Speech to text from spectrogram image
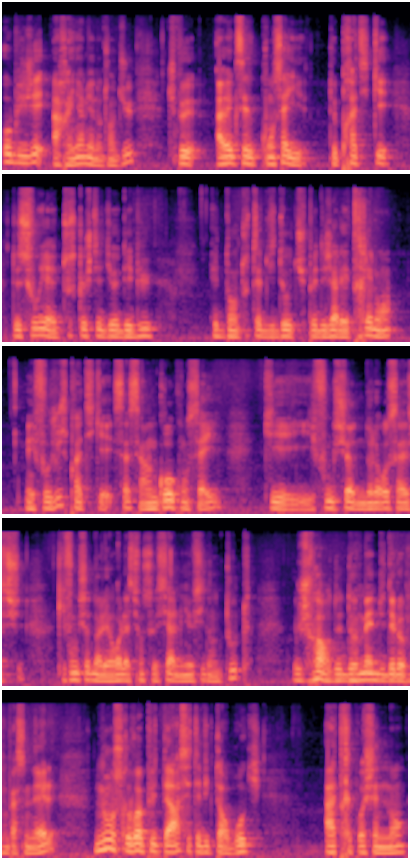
obligé à rien, bien entendu. Tu peux, avec ces conseils, de pratiquer, de sourire et tout ce que je t'ai dit au début et dans toute cette vidéo, tu peux déjà aller très loin. Mais il faut juste pratiquer. Ça, c'est un gros conseil qui fonctionne dans les, qui fonctionne dans les relations sociales, mais aussi dans tout genre de domaine du développement personnel. Nous, on se revoit plus tard. C'était Victor Brook. À très prochainement.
